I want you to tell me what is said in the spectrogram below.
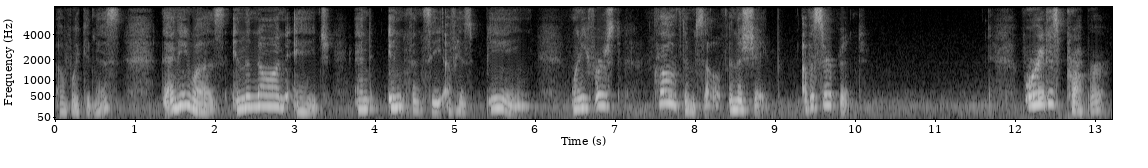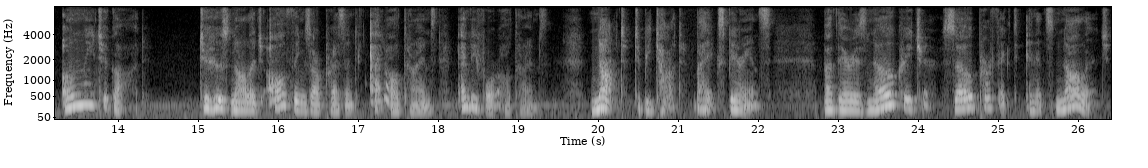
of wickedness than he was in the non age and infancy of his being when he first clothed himself in the shape of a serpent. For it is proper only to God, to whose knowledge all things are present at all times and before all times, not to be taught by experience. But there is no creature so perfect in its knowledge,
